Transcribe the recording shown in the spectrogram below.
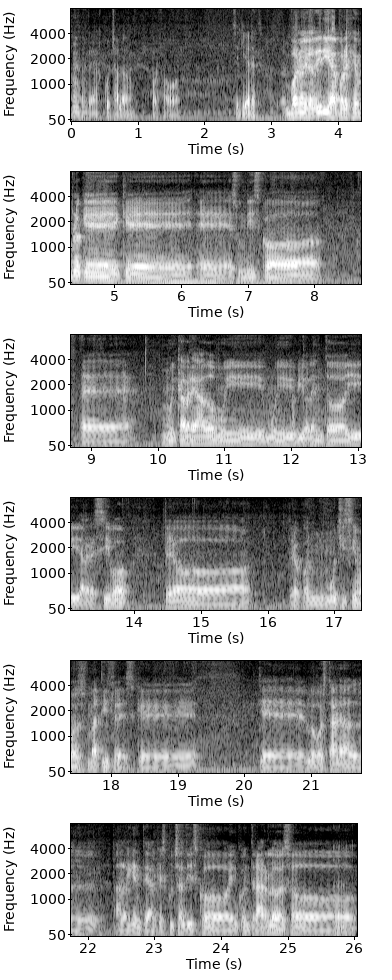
Escúchalo, por favor, si quieres. Bueno, yo diría, por ejemplo, que, que, eh, es un disco eh, muy cabreado, muy, muy violento y agresivo, pero, pero con muchísimos matices que, que luego están al, al oyente, al que escucha el disco, encontrarlos o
